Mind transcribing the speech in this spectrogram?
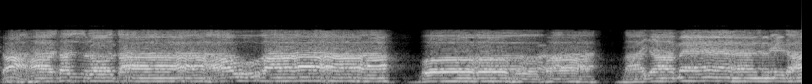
शाहतश्रोताौवा ओ वायमेनमिदा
